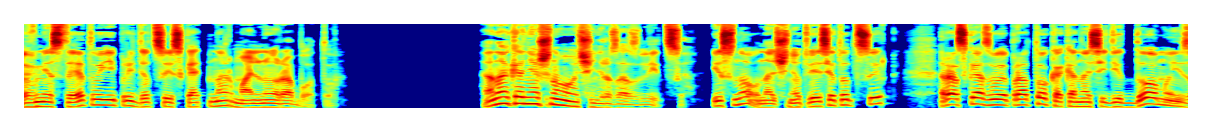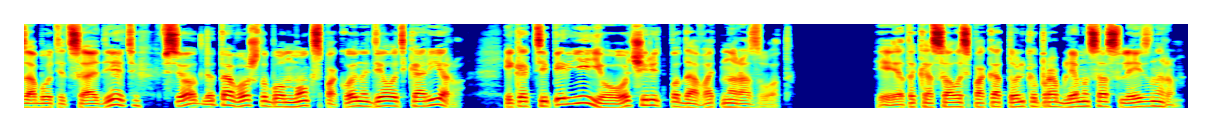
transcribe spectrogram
Вместо этого ей придется искать нормальную работу. Она, конечно, очень разозлится и снова начнет весь этот цирк, рассказывая про то, как она сидит дома и заботится о детях, все для того, чтобы он мог спокойно делать карьеру, и как теперь ее очередь подавать на развод. И это касалось пока только проблемы со Слейзнером.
